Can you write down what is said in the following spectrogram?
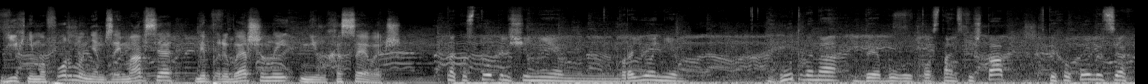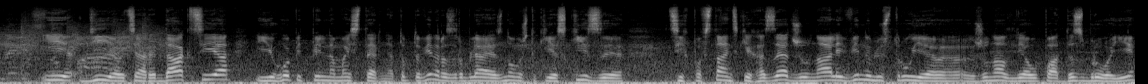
Їхнім оформленням займався неперевершений Ніл Хасевич. На Костопільщині в районі Гутвина, де був повстанський штаб, в тих околицях, і діє оця редакція і його підпільна майстерня. Тобто він розробляє знову ж таки ескізи цих повстанських газет, журналів. Він ілюструє е, журнал для УПА до зброї.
